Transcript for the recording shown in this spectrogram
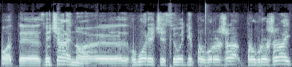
От, е, звичайно, е, говорячи сьогодні про врожай, про врожай,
